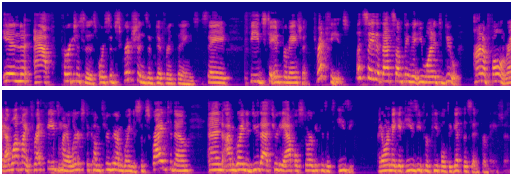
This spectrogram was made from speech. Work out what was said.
in app purchases or subscriptions of different things, say feeds to information, threat feeds, let's say that that's something that you wanted to do on a phone, right? I want my threat feeds, my alerts to come through here. I'm going to subscribe to them and I'm going to do that through the Apple Store because it's easy. I don't want to make it easy for people to get this information.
